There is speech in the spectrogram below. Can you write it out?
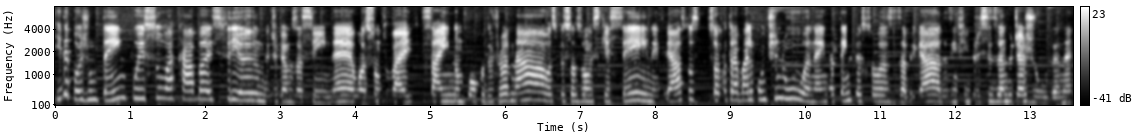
E depois de um tempo, isso acaba esfriando, digamos assim, né? O assunto vai saindo um pouco do jornal, as pessoas vão esquecendo, entre aspas, só que o trabalho continua, né? Ainda tem pessoas desabrigadas, enfim, precisando de ajuda, né?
